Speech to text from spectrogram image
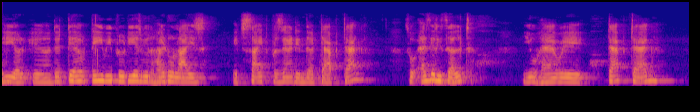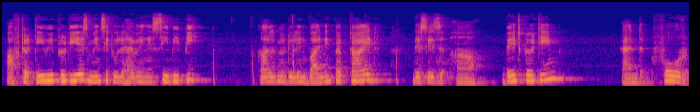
here uh, the TEV protease will hydrolyze its site present in the tap tag. So as a result, you have a tap tag after TEV protease means it will having a CBP calmodulin binding peptide. This is uh, bait protein and 4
